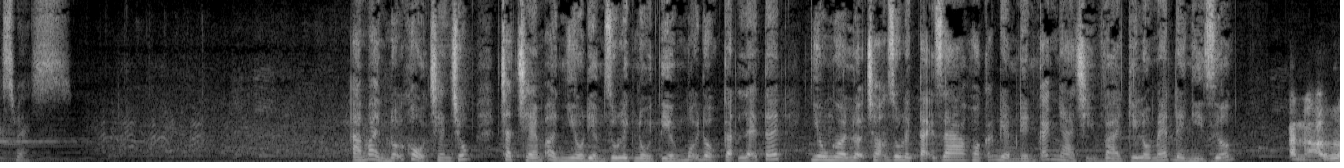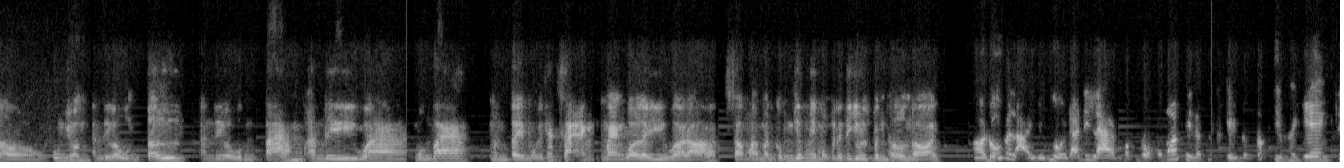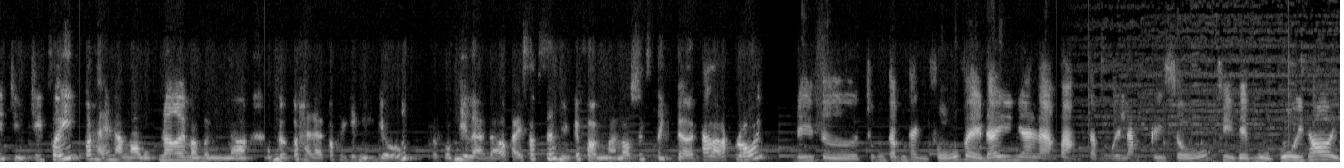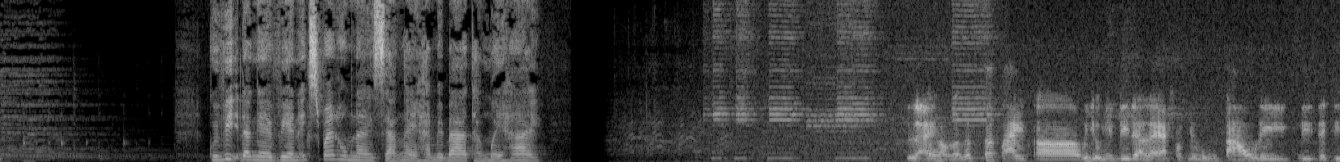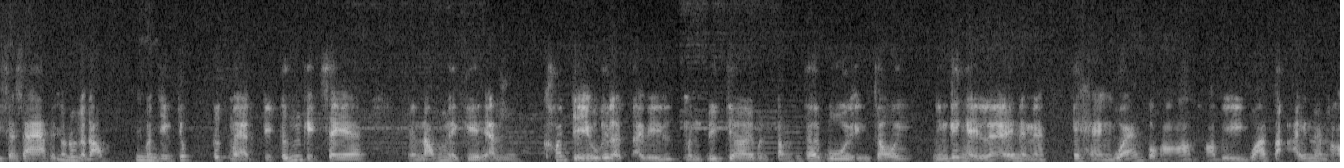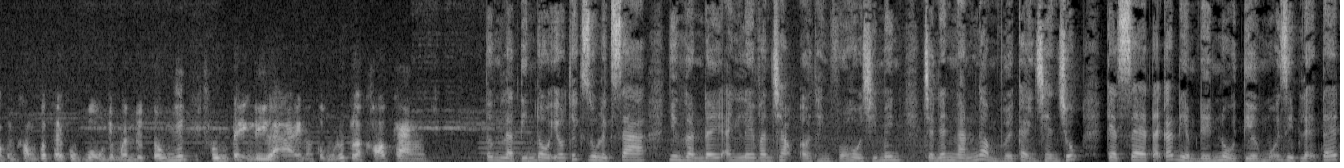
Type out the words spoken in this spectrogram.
Express. Ám ảnh nỗi khổ chen chúc, chặt chém ở nhiều điểm du lịch nổi tiếng mỗi độ cận lễ Tết, nhiều người lựa chọn du lịch tại gia hoặc các điểm đến cách nhà chỉ vài km để nghỉ dưỡng. Anh ở ờ, Phú Nhuận, anh đi qua quận 4, anh đi qua quận 8, anh đi qua quận 3. Mình tìm một cái khách sạn, mang vali qua đó, xong rồi mình cũng giống như một đi, đi du lịch bình thường thôi đối với lại những người đã đi làm bận rộn á, thì là tiết kiệm được rất nhiều thời gian tiết kiệm chi phí có thể là ngồi một nơi mà mình ờ, cũng được có thể là có thời gian nghỉ dưỡng và cũng như là đỡ phải sắp xếp những cái phần mà logistics ờ, khá là rắc rối đi từ trung tâm thành phố về đây nha là khoảng tầm 15 cây số chỉ để ngủ vui thôi. Quý vị đang nghe VN Express hôm nay sáng ngày 23 tháng 12. Lễ hoặc là rất tết tay à, ví dụ như đi Đà Lạt hoặc đi Vũng Tàu đi đi đi, đi xa xa thì nó rất là đông. Ừ. và chen chúc rất mệt kẹt cứng kẹt xe nóng này kia thì anh khó chịu. Ý là tại vì mình đi chơi mình tăng thế vui enjoy. Những cái ngày lễ này nè cái hàng quán của họ họ bị quá tải nên họ cũng không có thể phục vụ cho mình được tốt nhất. Phương tiện đi lại nó cũng rất là khó khăn Từng là tín đồ yêu thích du lịch xa, nhưng gần đây anh Lê Văn Trọng ở thành phố Hồ Chí Minh trở nên ngắn ngẩm với cảnh chen chúc, kẹt xe tại các điểm đến nổi tiếng mỗi dịp lễ Tết.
